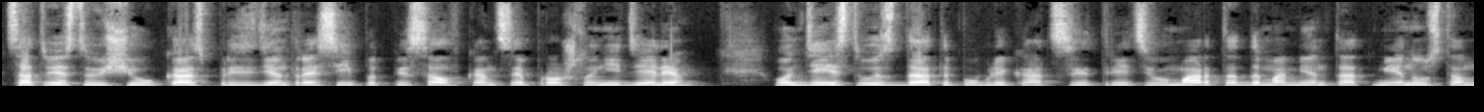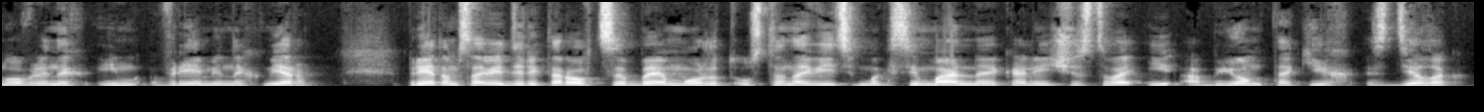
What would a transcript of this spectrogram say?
Соответствующий указ президент России подписал в конце прошлой недели. Он действует с даты публикации 3 марта до момента отмены установленных им временных мер. При этом Совет директоров ЦБ может установить максимальное количество и объем таких сделок.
